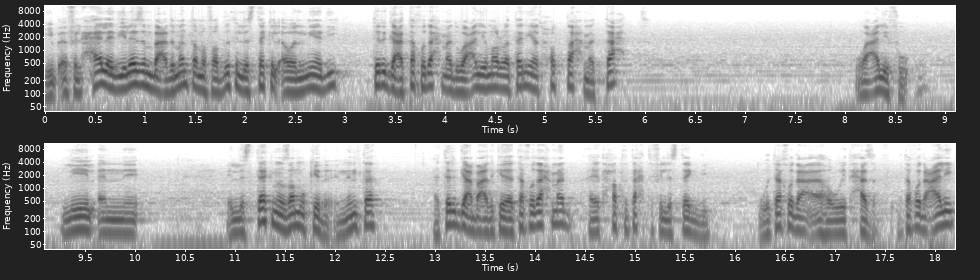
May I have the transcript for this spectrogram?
يبقى في الحالة دي لازم بعد ما أنت ما فضيت ال stack الأولانية دي ترجع تاخد أحمد وعلي مرة تانية تحط أحمد تحت. وعلي فوق. ليه؟ لأن ال stack نظامه كده إن أنت هترجع بعد كده تاخد أحمد هيتحط تحت في ال stack دي وتاخد هو يتحذف وتاخد علي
